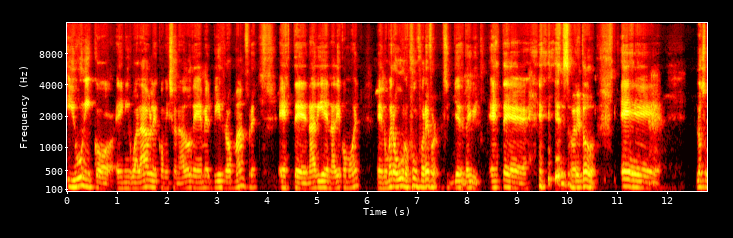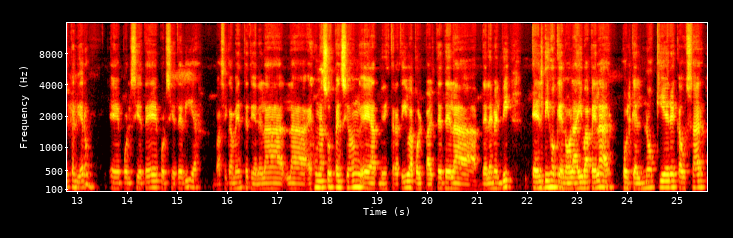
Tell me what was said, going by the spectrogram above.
y único e inigualable comisionado de MLB, Rob Manfred. Este, nadie, nadie como él. El número uno, Fun Forever. Yes, baby. Este, sobre todo. Eh, lo suspendieron eh, por, siete, por siete días básicamente tiene la, es una suspensión eh, administrativa por parte de la, del MLB. Él dijo que no la iba a apelar porque él no quiere causar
